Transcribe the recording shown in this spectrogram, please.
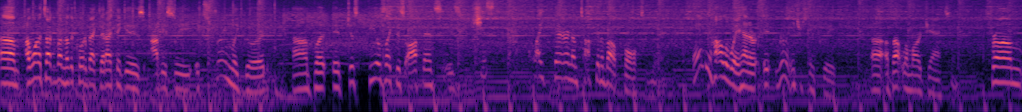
Um, I want to talk about another quarterback that I think is obviously extremely good, uh, but it just feels like this offense is just not quite there. And I'm talking about Baltimore. Andy Holloway had a really interesting tweet uh, about Lamar Jackson. From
